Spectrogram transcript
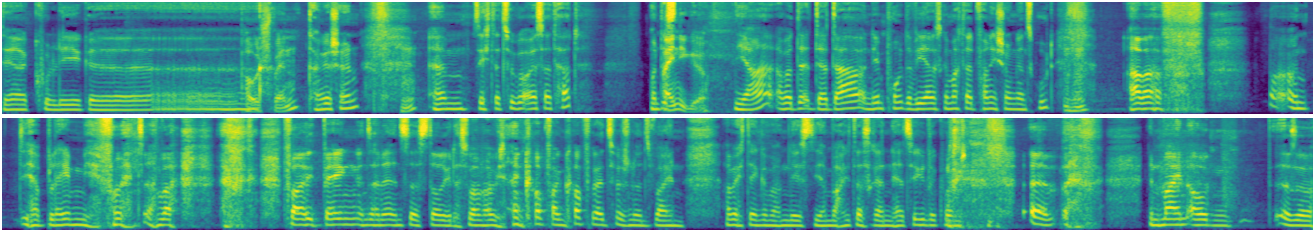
der Kollege äh, Paul Schwenn. Dankeschön, Hm? ähm, sich dazu geäußert hat. Und es Einige. ja, aber der, der da an dem Punkt, wie er das gemacht hat, fand ich schon ganz gut. Mhm. Aber und ja, blame me for it, aber Farid Bang in seiner Insta-Story, das war mal wieder ein Kopf an Kopf rein zwischen uns beiden. Aber ich denke, beim nächsten Jahr mache ich das Rennen. Herzlichen Glückwunsch. ähm, in meinen Augen, also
